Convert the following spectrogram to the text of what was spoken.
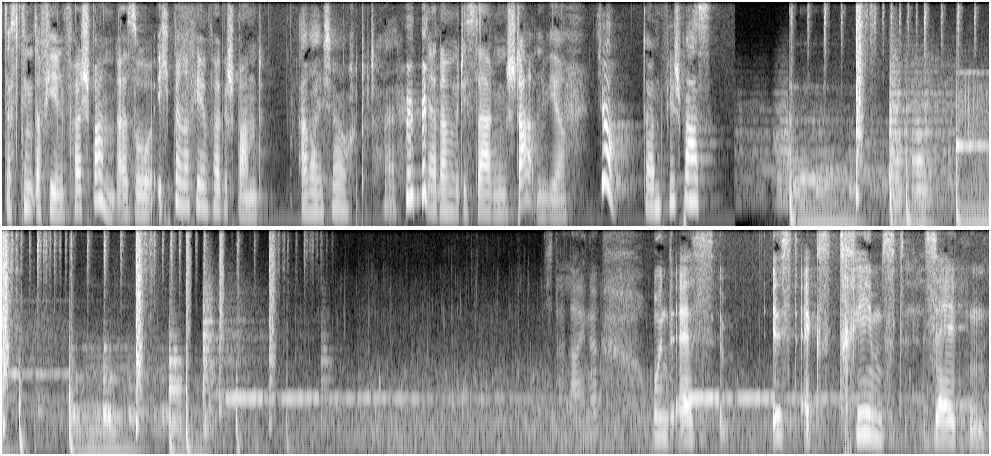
Das klingt auf jeden Fall spannend. Also ich bin auf jeden Fall gespannt. Aber ich auch, total. ja, dann würde ich sagen, starten wir. Ja, dann viel Spaß. Nicht alleine. Und es ist extremst selten,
